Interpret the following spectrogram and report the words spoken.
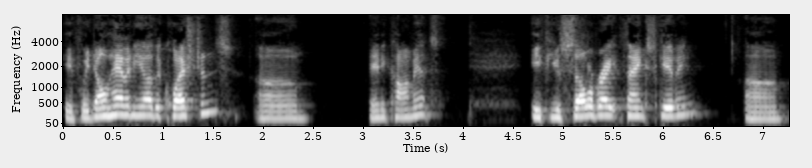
if we don't have any other questions, um, any comments, if you celebrate Thanksgiving, um,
